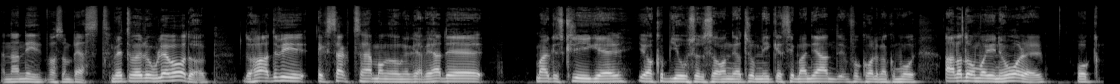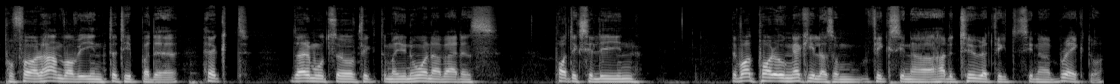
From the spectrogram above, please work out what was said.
När ni var som bäst. Vet du vad det roliga var då? Då hade vi exakt så här många unga. Vi hade Marcus Kryger, Jakob Josefsson, jag tror Mikael Zibanejad, du får kolla om jag kommer ihåg. Alla de var juniorer och på förhand var vi inte tippade högt. Däremot så fick de här juniorerna världens Patrik Selin. Det var ett par unga killar som fick sina, hade tur att fick sina break då.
